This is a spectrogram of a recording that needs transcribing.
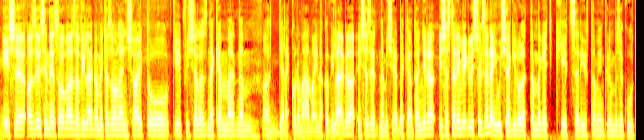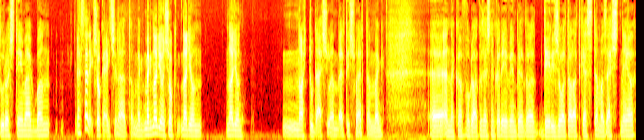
És az őszintén szólva az a világ, amit az online sajtó képvisel, az nekem már nem a gyerekkorom álmainak a világa, és ezért nem is érdekelt annyira. És aztán én végül is csak zenei újságíró lettem, meg egy-kétszer írtam ilyen különböző kultúros témákban. Ezt elég sokáig csináltam, meg, meg nagyon sok, nagyon, nagyon nagy tudású embert ismertem meg e, ennek a foglalkozásnak a révén. Például a Déri Zsolt alatt kezdtem az Estnél,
